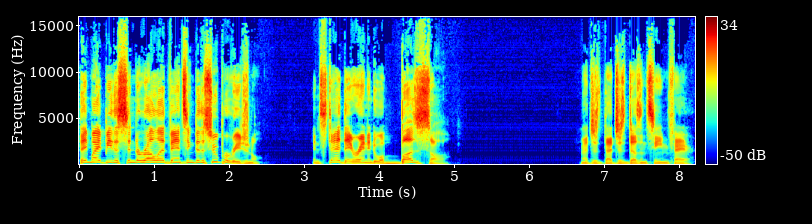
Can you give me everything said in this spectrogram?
they might be the Cinderella advancing to the Super Regional. Instead, they ran into a buzzsaw. That just that just doesn't seem fair.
